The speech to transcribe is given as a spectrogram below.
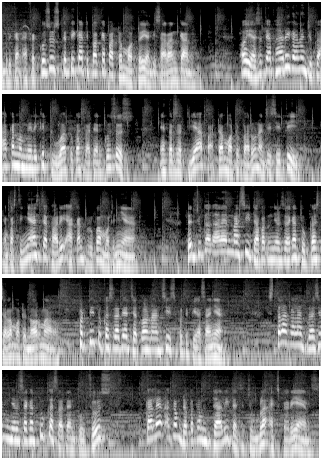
memberikan efek khusus ketika dipakai pada mode yang disarankan. Oh ya, setiap hari kalian juga akan memiliki dua tugas latihan khusus yang tersedia pada mode baru Nancy City, yang pastinya setiap hari akan berubah modenya dan juga kalian masih dapat menyelesaikan tugas dalam mode normal. Seperti tugas latihan jadwal Nancy seperti biasanya. Setelah kalian berhasil menyelesaikan tugas latihan khusus kalian akan mendapatkan medali dan sejumlah experience.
